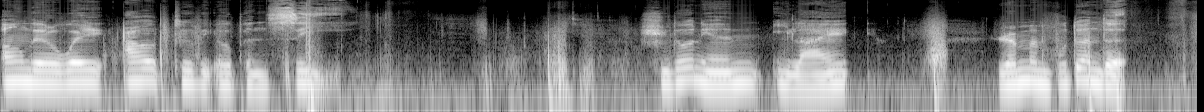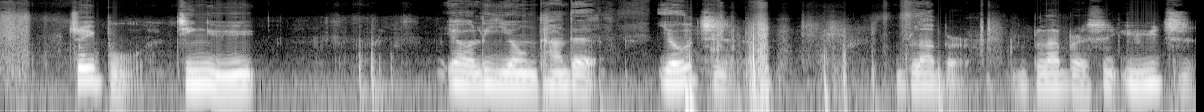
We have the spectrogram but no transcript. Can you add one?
on their way out to the open sea. 许多年以来， 人们不断的追捕鲸鱼，要利用它的油脂 Blubber 是鱼脂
